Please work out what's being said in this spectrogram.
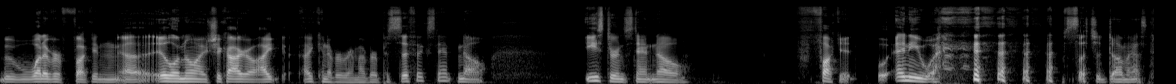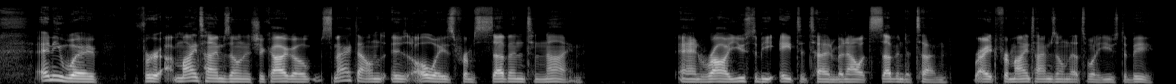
whatever fucking uh, Illinois, Chicago, I I can never remember. Pacific stand no, Eastern stand no, fuck it. Anyway, I'm such a dumbass. Anyway, for my time zone in Chicago, SmackDown is always from seven to nine, and Raw used to be eight to ten, but now it's seven to ten right? For my time zone, that's what it used to be.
